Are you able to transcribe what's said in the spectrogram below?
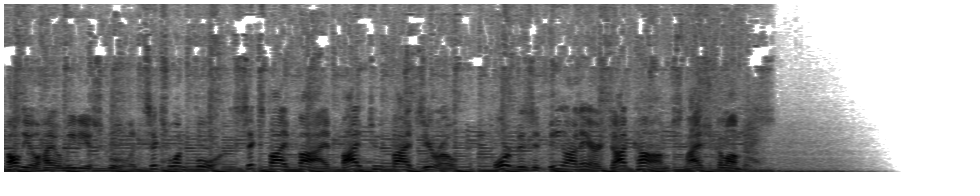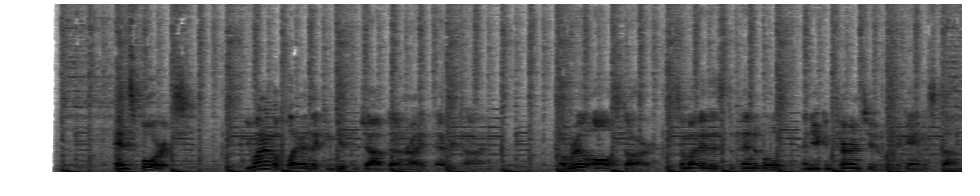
Call the Ohio Media School at 614 655 5250 or visit beonair.com slash Columbus. In sports, you want to have a player that can get the job done right every time. A real all-star, somebody that's dependable and you can turn to when the game is tough.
